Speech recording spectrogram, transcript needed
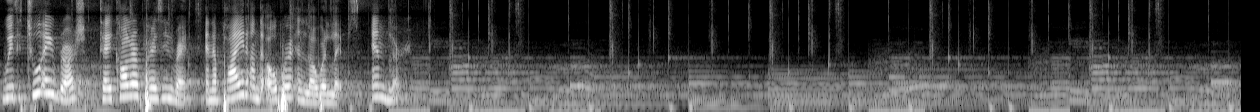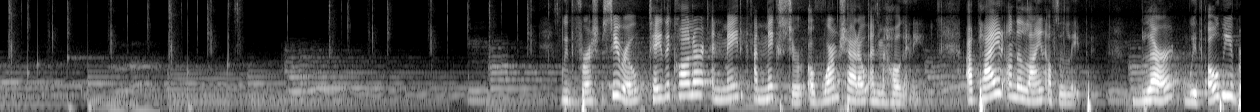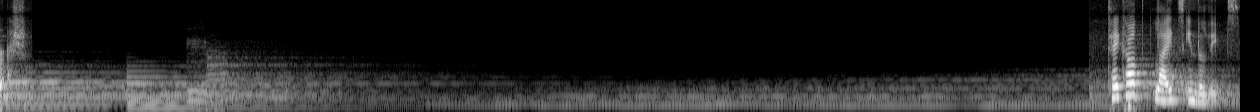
With 2A brush, take color Persian red and apply it on the upper and lower lips, and blur. With brush 0, take the color and make a mixture of warm shadow and mahogany. Apply it on the line of the lip. Blur with OB brush. Take out lights in the lips.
